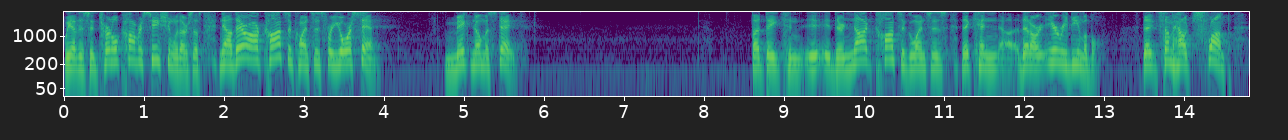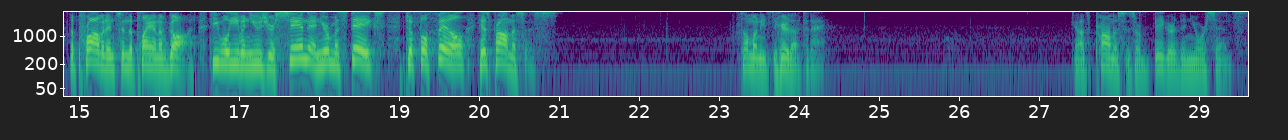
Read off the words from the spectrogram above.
We have this internal conversation with ourselves. Now, there are consequences for your sin. Make no mistake. But they can, they're not consequences that, can, uh, that are irredeemable, that somehow trump the providence and the plan of God. He will even use your sin and your mistakes to fulfill his promises. Someone needs to hear that today. God's promises are bigger than your sins,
